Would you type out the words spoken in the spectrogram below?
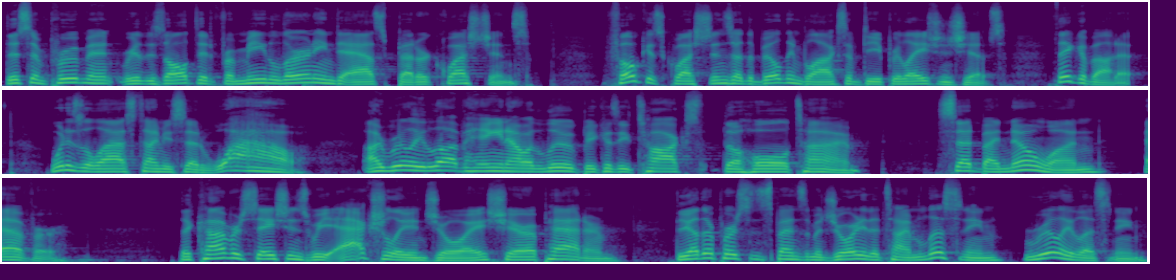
This improvement resulted from me learning to ask better questions. Focus questions are the building blocks of deep relationships. Think about it. When is the last time you said, Wow, I really love hanging out with Luke because he talks the whole time? Said by no one ever. The conversations we actually enjoy share a pattern. The other person spends the majority of the time listening, really listening.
